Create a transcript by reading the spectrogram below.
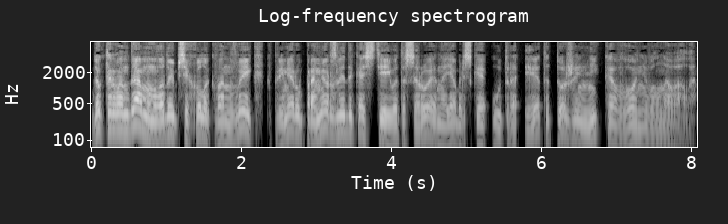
Доктор Ван Дам и молодой психолог Ван Вейк, к примеру, промерзли до костей в это сырое ноябрьское утро, и это тоже никого не волновало.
